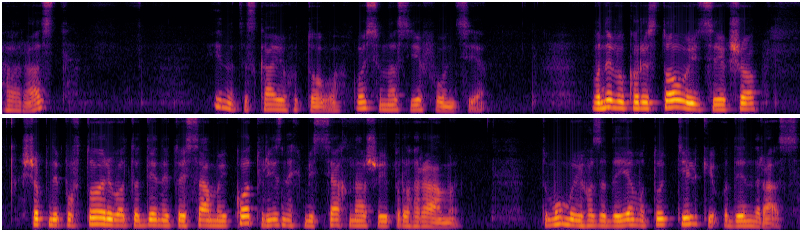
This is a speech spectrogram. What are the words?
Гаразд. І натискаю Готово. Ось у нас є функція. Вони використовуються, якщо, щоб не повторювати один і той самий код в різних місцях нашої програми. Тому ми його задаємо тут тільки один раз.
